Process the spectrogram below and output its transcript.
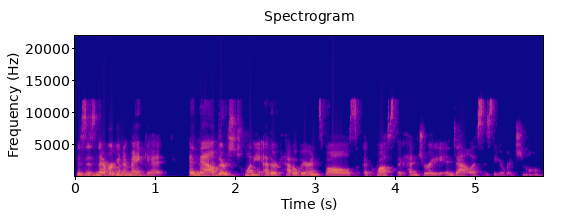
This is never going to make it. And now there's 20 other Cattle Barons Balls across the country, and Dallas is the original.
